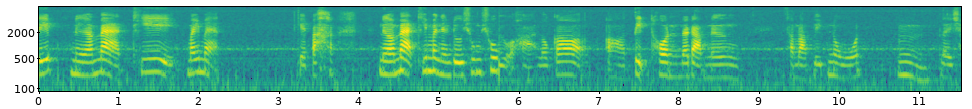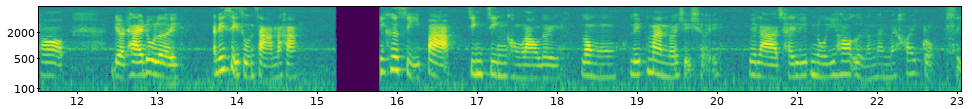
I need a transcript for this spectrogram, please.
ลิปเนื้อแมตที่ไม่แมตเก็ตปะเนื้อแมตที่มันยังดูชุ่มๆอยู่อะค่ะ แล้วก็ติดทนระดับหนึ่ง สำหรับลิปนูดอืม เลยชอบ เดี๋ยวท้ายดูเลย อันนี้ 403 นะคะ นี่คือสีปากจริง ๆ ของเราเลย ลงลิปมันไว้เฉย ๆ เวลาใช้ลิปนูดยี่ห้ออื่นแล้วมันไม่ค่อยกรบสี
